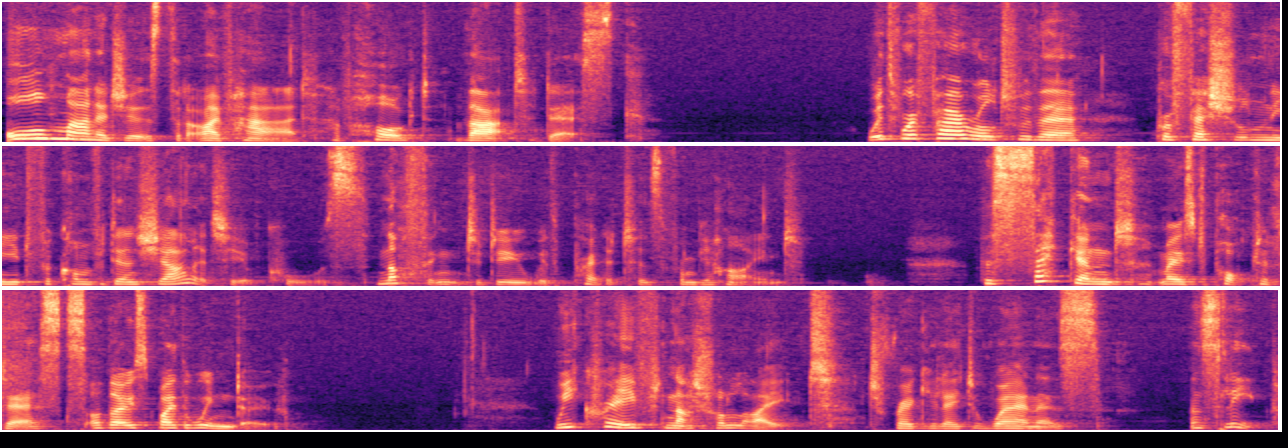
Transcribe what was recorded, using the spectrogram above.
All managers that I've had have hogged that desk, with referral to their professional need for confidentiality, of course, nothing to do with predators from behind. The second most popular desks are those by the window. We crave natural light to regulate awareness and sleep.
